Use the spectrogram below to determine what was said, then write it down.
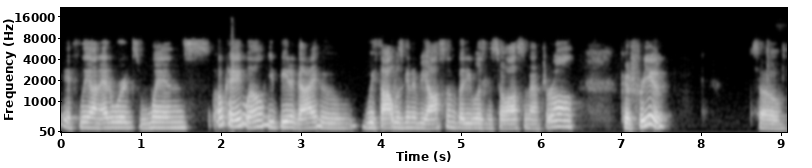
If Leon Edwards wins, okay, well, you beat a guy who we thought was going to be awesome, but he wasn't so awesome after all. Good for you. So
